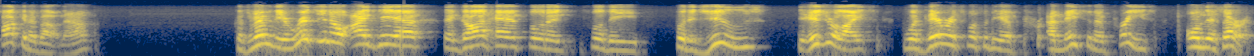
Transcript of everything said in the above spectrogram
talking about now. Because remember, the original idea that God had for the for the for the Jews, the Israelites, was they were supposed to be a, a nation of priests on this earth.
